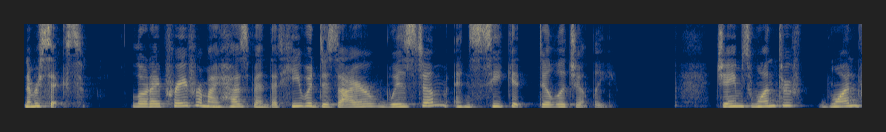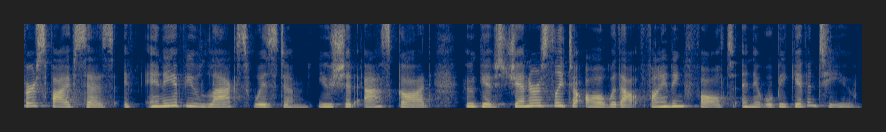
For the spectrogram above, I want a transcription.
Number six, Lord, I pray for my husband that he would desire wisdom and seek it diligently. James 1 through 1 verse 5 says, If any of you lacks wisdom, you should ask God, who gives generously to all without finding fault, and it will be given to you.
